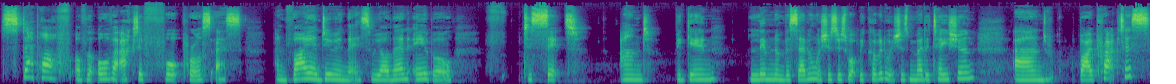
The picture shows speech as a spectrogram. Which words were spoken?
step off of the overactive thought process, and via doing this, we are then able to sit and begin limb number seven, which is just what we covered, which is meditation. And by practice,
